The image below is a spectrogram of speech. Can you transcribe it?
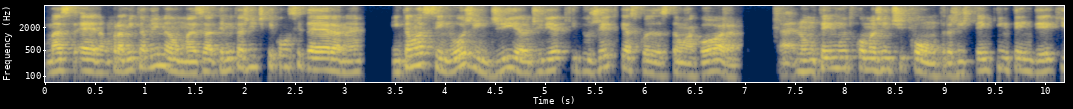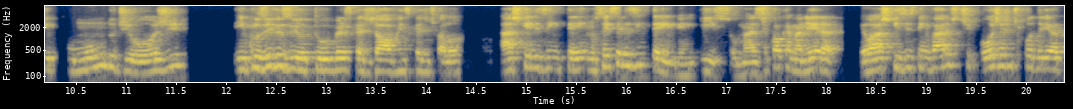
Mas, é, não, para mim também não. Mas ah, tem muita gente que considera, né? Então, assim, hoje em dia, eu diria que do jeito que as coisas estão agora, é, não tem muito como a gente ir contra. A gente tem que entender que o mundo de hoje, inclusive os youtubers, que é jovens que a gente falou, acho que eles entendem, não sei se eles entendem isso, mas de qualquer maneira, eu acho que existem vários tipos. Hoje a gente poderia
